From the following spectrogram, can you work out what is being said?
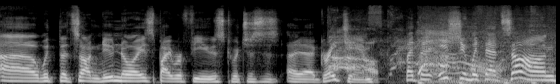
uh, with the song "New Noise" by Refused, which is a great jam. But the issue with that song.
